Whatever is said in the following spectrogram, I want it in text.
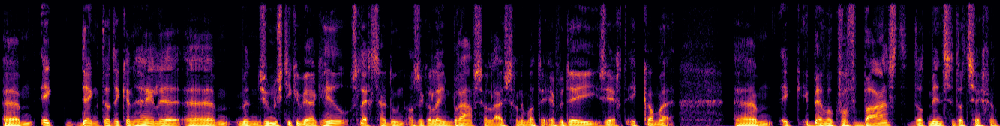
Um, ik denk dat ik een hele, mijn journalistieke werk heel slecht zou doen... als ik alleen braaf zou luisteren naar wat de RVD zegt. Ik, kan me, um, ik, ik ben ook wel verbaasd dat mensen dat zeggen...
